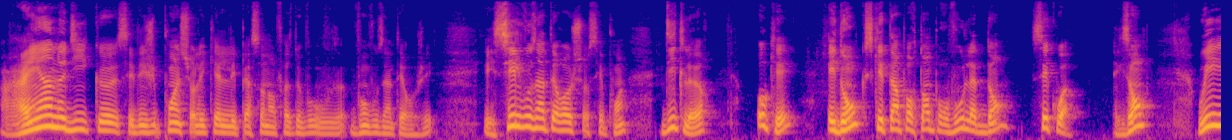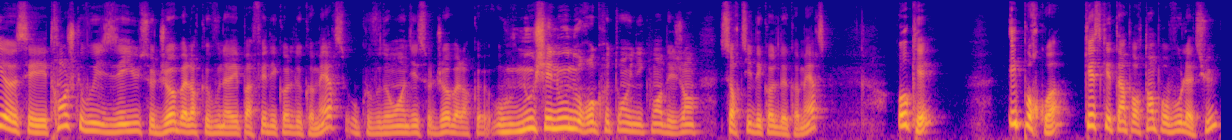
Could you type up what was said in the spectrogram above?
Rien ne dit que c'est des points sur lesquels les personnes en face de vous vont vous interroger. Et s'ils vous interrogent sur ces points, dites-leur, OK, et donc, ce qui est important pour vous là-dedans, c'est quoi? Exemple, oui, euh, c'est étrange que vous ayez eu ce job alors que vous n'avez pas fait d'école de commerce, ou que vous demandiez ce job alors que... Ou nous, chez nous, nous recrutons uniquement des gens sortis d'école de commerce. Ok, et pourquoi? Qu'est-ce qui est important pour vous là-dessus?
